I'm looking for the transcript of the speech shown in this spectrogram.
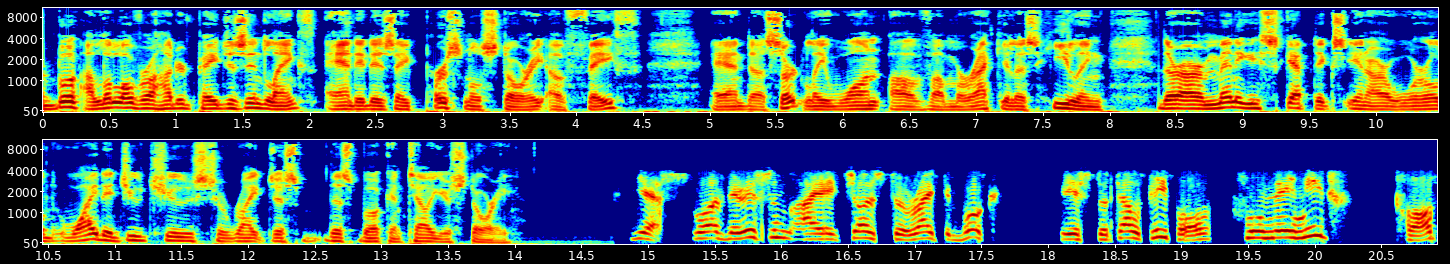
book, a little over 100 pages in length, and it is a personal story of faith and uh, certainly one of uh, miraculous healing. There are many skeptics in our world. Why did you choose to write just this book and tell your story? Yes. Well, the reason I chose to write the book is to tell people who may need hope.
